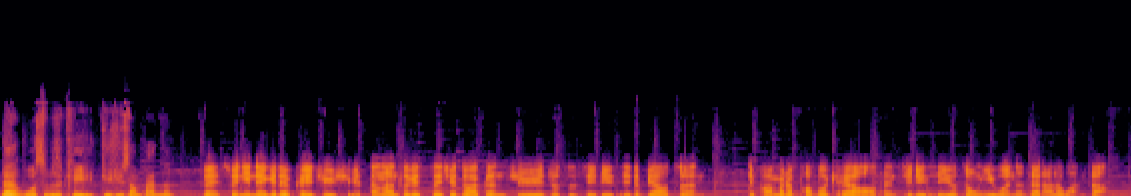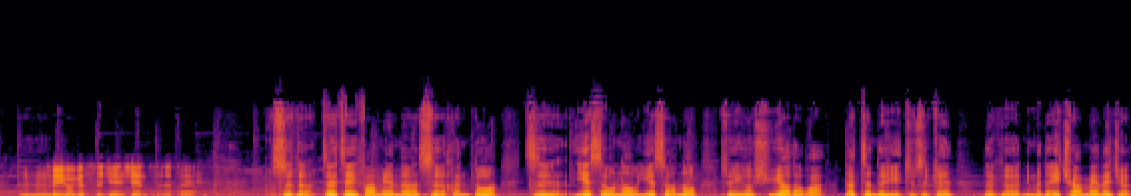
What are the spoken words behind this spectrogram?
那我是不是可以继续上班呢？对，所以你 negative 可以继续，当然这个这些都要根据就是 CDC 的标准。Department of Public Health 和 CDC 有中英文的在它的网站，嗯哼，所以有一个时间限制，对，是的，在这方面呢是很多是 Yes or No，Yes or No，所以有需要的话，那真的也就是跟那个你们的 HR Manager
